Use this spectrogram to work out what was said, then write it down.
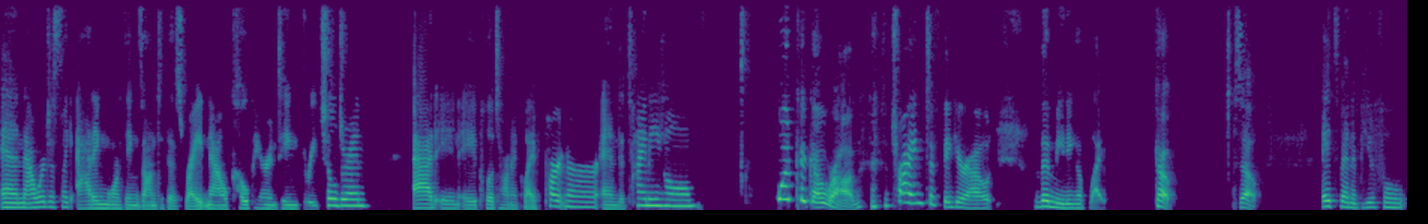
and now we're just like adding more things onto this, right? Now, co parenting three children, add in a platonic life partner and a tiny home. What could go wrong? Trying to figure out the meaning of life. Go. So it's been a beautiful,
